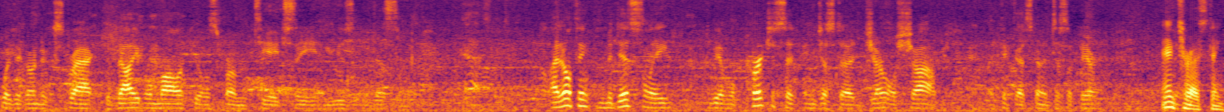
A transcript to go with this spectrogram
where they're going to extract the valuable molecules from THC and use it medicinally. I don't think medicinally to be able to purchase it in just a general shop. I think that's going to disappear. Interesting.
